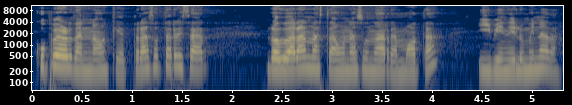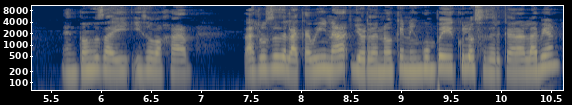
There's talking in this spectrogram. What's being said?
Cooper ordenó que tras aterrizar rodaran hasta una zona remota y bien iluminada. Entonces ahí hizo bajar las luces de la cabina y ordenó que ningún vehículo se acercara al avión.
